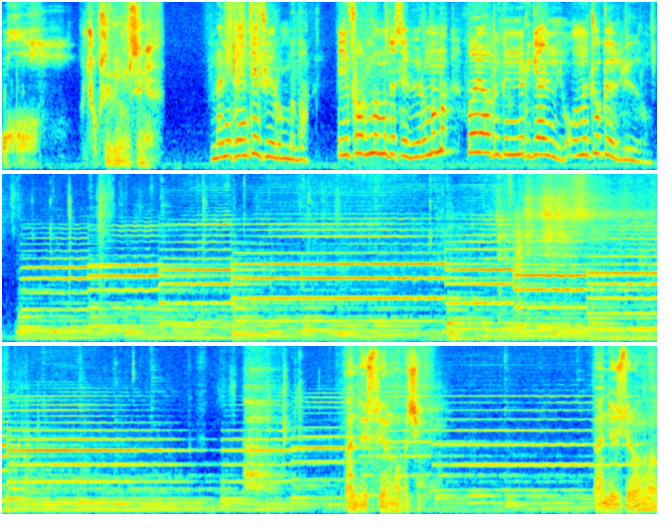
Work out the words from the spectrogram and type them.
Oh, çok seviyorum seni. Ben de seni seviyorum baba. Elif ablamı da seviyorum ama bayağı bir günleri gelmiyor. Onu çok özlüyorum. Ben de özlüyorum babacığım. Ben de özlüyorum ama...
